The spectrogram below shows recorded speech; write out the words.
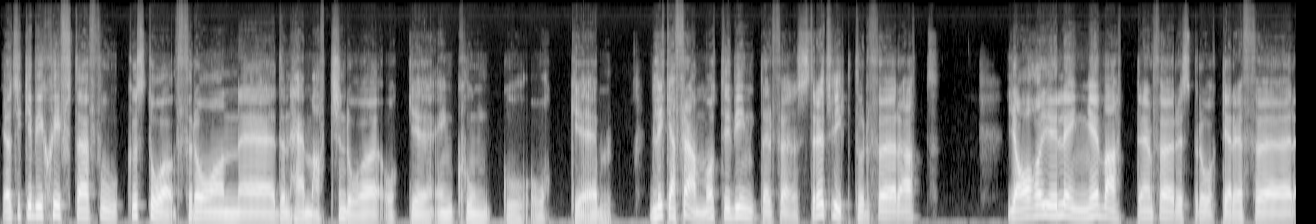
jag tycker vi skiftar fokus då från eh, den här matchen då och eh, Nkunku och eh, blicka framåt till vinterfönstret, Viktor, för att jag har ju länge varit en förespråkare för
